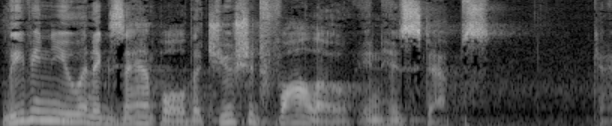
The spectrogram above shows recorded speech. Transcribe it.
leaving you an example that you should follow in his steps. Okay?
